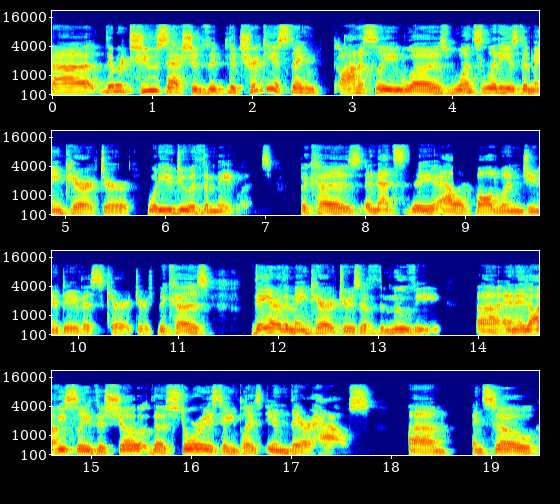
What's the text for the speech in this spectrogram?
Uh, there were two sections. The, the trickiest thing, honestly, was once Lydia is the main character, what do you do with the Maitlands? Because, and that's the Alec Baldwin, Geena Davis characters, because they are the main characters of the movie. Uh, and it obviously, the show, the story is taking place in their house. Um, and so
